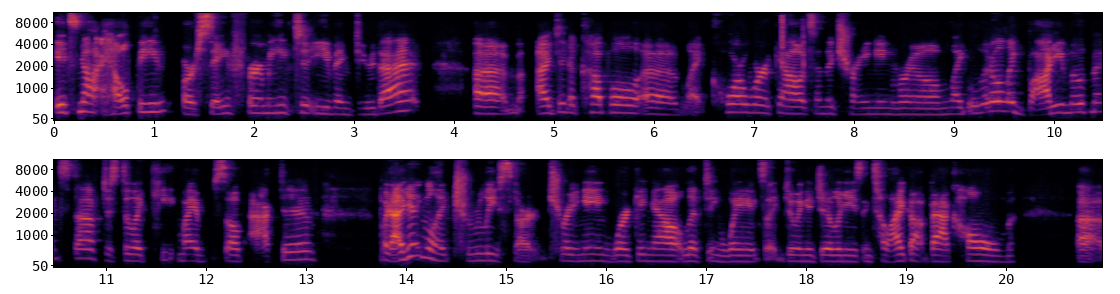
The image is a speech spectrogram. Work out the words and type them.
it's not healthy or safe for me to even do that. Um, I did a couple of like core workouts in the training room, like little like body movement stuff just to like keep myself active. But I didn't like truly start training, working out, lifting weights, like doing agilities until I got back home uh,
